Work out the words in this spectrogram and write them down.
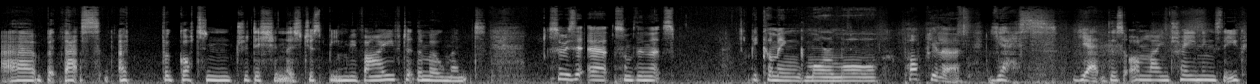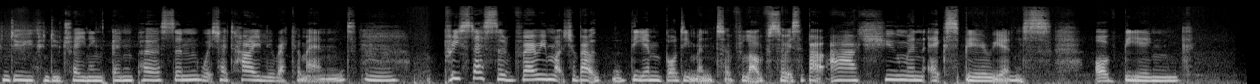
Uh, but that's a forgotten tradition that's just been revived at the moment. So, is it uh, something that's becoming more and more popular? Yes. Yeah, there's online trainings that you can do. You can do training in person, which I'd highly recommend. Priestess are very much about the embodiment of love. So it's about our human experience of being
